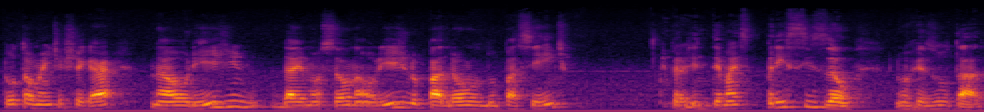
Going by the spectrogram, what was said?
totalmente a chegar na origem da emoção, na origem do padrão do paciente, para a gente ter mais precisão no resultado.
